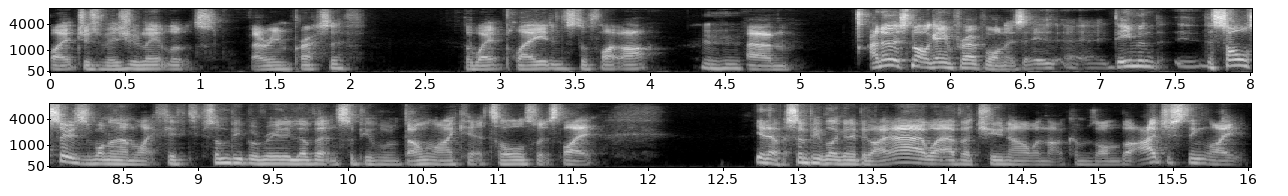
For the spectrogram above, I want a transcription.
Like just visually, it looked very impressive. The way it played and stuff like that. hmm Um, I know it's not a game for everyone. It's it, uh, Demon. The Soul series is one of them. Like fifty, some people really love it, and some people don't like it at all. So it's like, you know, some people are going to be like, ah, whatever, tune out when that comes on. But I just think like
